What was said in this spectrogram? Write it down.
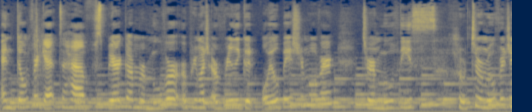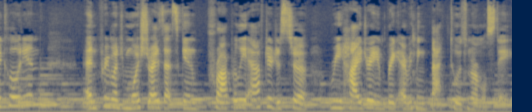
and don't forget to have spirit gum remover or pretty much a really good oil based remover to remove these to remove rigid collodion and pretty much moisturize that skin properly after just to rehydrate and bring everything back to its normal state.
